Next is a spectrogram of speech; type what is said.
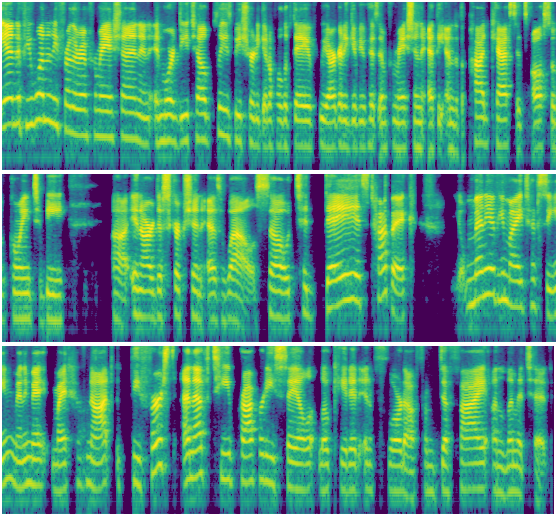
And if you want any further information and, in more detail, please be sure to get a hold of Dave. We are going to give you his information at the end of the podcast. It's also going to be uh, in our description as well. So today's topic, many of you might have seen, many may, might have not, the first NFT property sale located in Florida from DeFi Unlimited.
